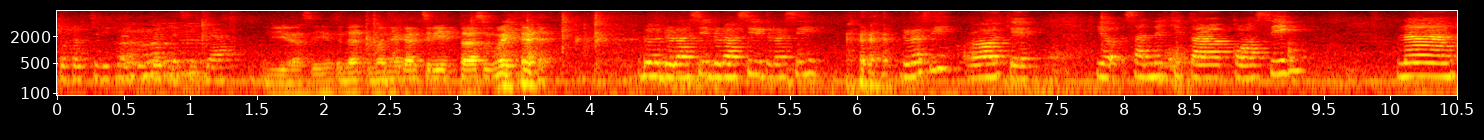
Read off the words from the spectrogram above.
tukar cerita juga ya sih ya? Iya sih, udah kebanyakan cerita semuanya. Duh, durasi, durasi, durasi, durasi. Oh, Oke, yuk saatnya kita closing. Nah,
